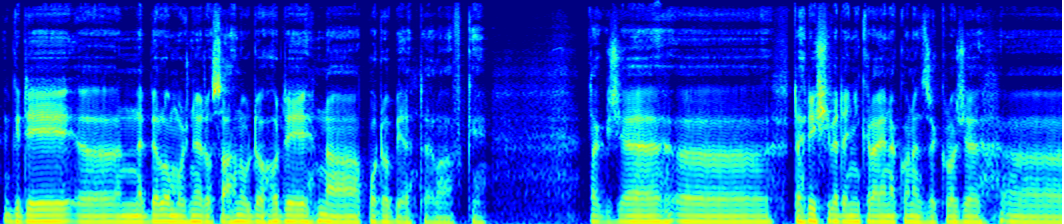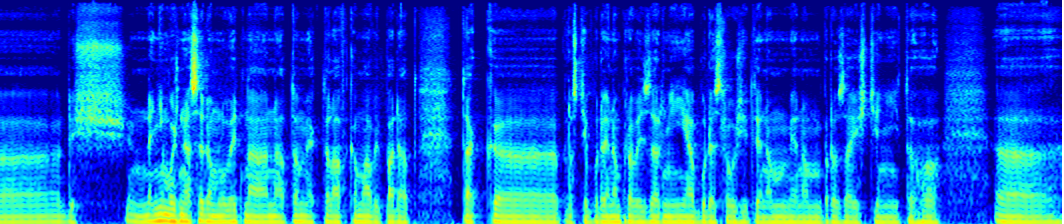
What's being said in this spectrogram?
kdy e, nebylo možné dosáhnout dohody na podobě té lávky. Takže eh, tehdejší vedení kraje nakonec řeklo, že eh, když není možné se domluvit na, na tom, jak ta lávka má vypadat, tak eh, prostě bude jenom provizorní a bude sloužit jenom, jenom pro zajištění toho eh,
